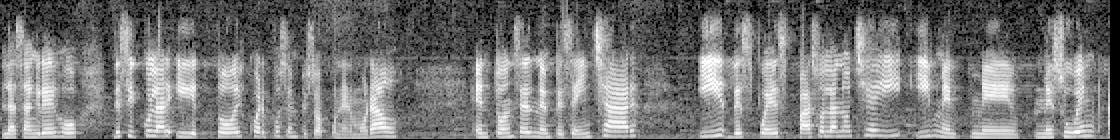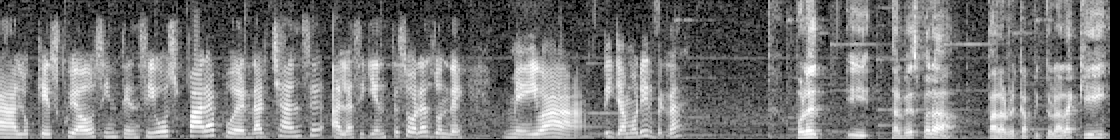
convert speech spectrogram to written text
La sangre dejó de circular y todo el cuerpo se empezó a poner morado. Entonces me empecé a hinchar y después paso la noche ahí y me, suben a lo que es cuidados intensivos para poder dar chance a las siguientes horas donde me iba a ya morir, ¿verdad? Paulette, y tal vez para, para recapitular aquí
